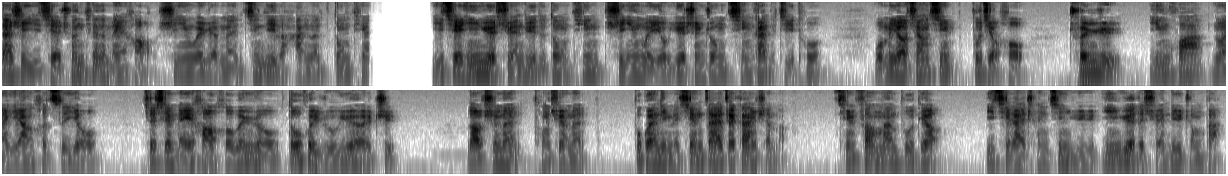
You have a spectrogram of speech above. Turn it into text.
但是，一切春天的美好，是因为人们经历了寒冷的冬天。一切音乐旋律的动听，是因为有乐声中情感的寄托。我们要相信，不久后，春日、樱花、暖阳和自由，这些美好和温柔都会如约而至。老师们、同学们，不管你们现在在干什么，请放慢步调，一起来沉浸于音乐的旋律中吧。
